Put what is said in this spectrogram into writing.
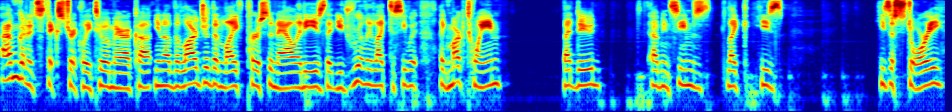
I'm going to stick strictly to America. You know, the larger than life personalities that you'd really like to see. with, like Mark Twain, that dude. I mean, seems like he's he's a story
